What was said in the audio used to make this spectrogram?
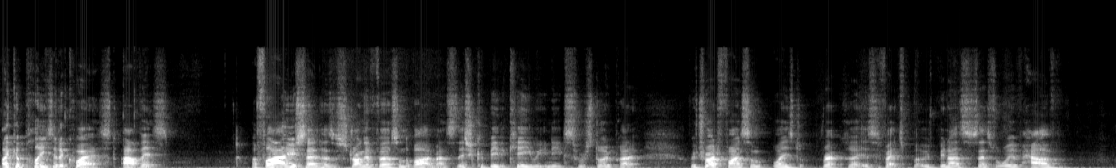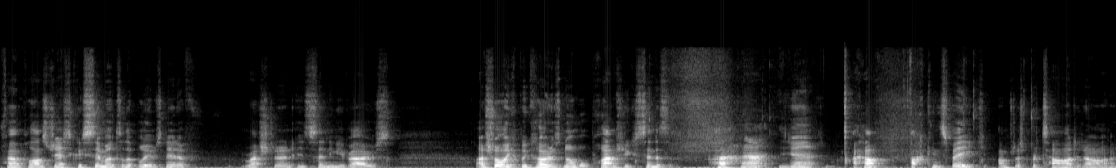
I completed a quest. Ah, this. A fire you sent has a strong adverse on the biomass. This could be the key we need to restore the planet. We've tried to find some ways to replicate this effect, but we've been unsuccessful. We've, however, found plants genetically similar to the blooms near the restaurant in sending you those. I'm sure we could be code as normal. Perhaps you could send us... Perhaps? yeah. I can't fucking speak. I'm just retarded, aren't I?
